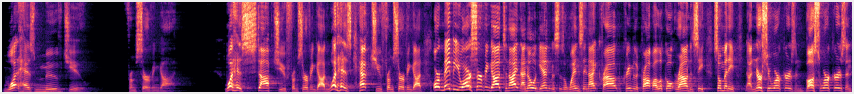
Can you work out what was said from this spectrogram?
what has moved you from serving God? What has stopped you from serving God? What has kept you from serving God? Or maybe you are serving God tonight, and I know again, this is a Wednesday night crowd, cream of the crop. I look around and see so many uh, nursery workers and bus workers and,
